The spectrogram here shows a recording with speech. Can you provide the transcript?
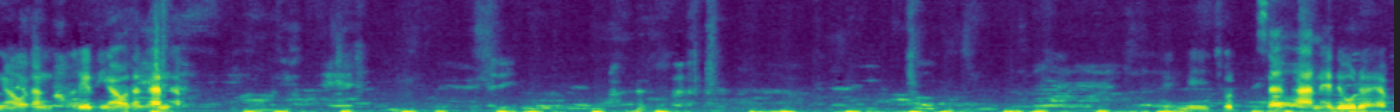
เงาทั้งเลดเงาทั้งคันครับมีชุดสายพานให้ดูด้วยครับ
